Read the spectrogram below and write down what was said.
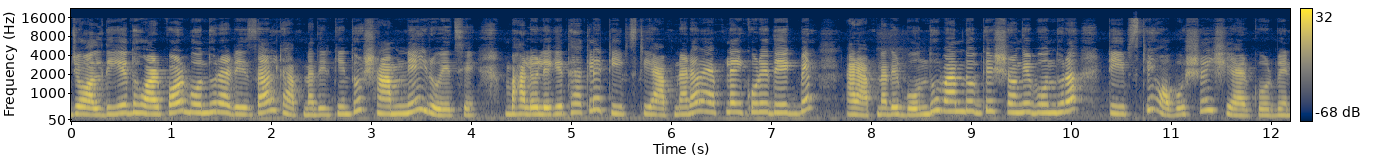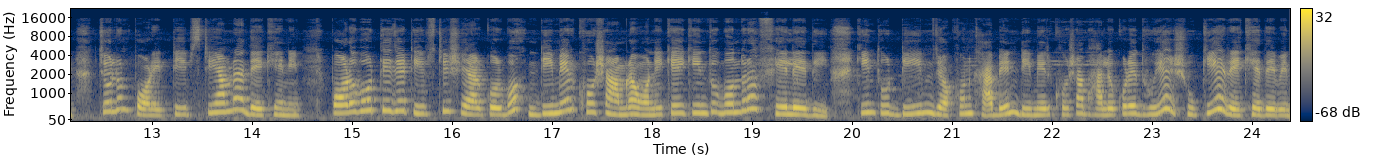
জল দিয়ে ধোয়ার পর বন্ধুরা রেজাল্ট আপনাদের কিন্তু সামনেই রয়েছে। ভালো লেগে থাকলে টিপসটি আপনারাও অ্যাপ্লাই করে দেখবেন। আর আপনাদের বন্ধু বান্ধবদের সঙ্গে বন্ধুরা টিপসটি অবশ্যই শেয়ার করবেন। চলুন পরের টিপসটি আমরা দেখে নিই। পরবর্তী যে টিপসটি শেয়ার করব, ডিমের খোসা আমরা অনেকেই কিন্তু বন্ধুরা ফেলে দিই। কিন্তু ডিম যখন খাবেন, ডিমের খোসা ভালো করে ধুয়ে শুকিয়ে রেখে দেবেন।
